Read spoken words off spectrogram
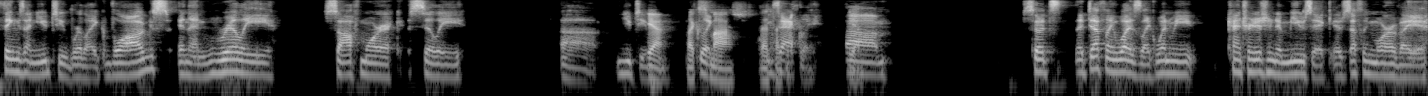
things on YouTube were like vlogs and then really sophomoric, silly uh YouTube. Yeah, like, like Smosh. exactly. Yeah. Um so it's it definitely was like when we kind of transitioned to music, it was definitely more of a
